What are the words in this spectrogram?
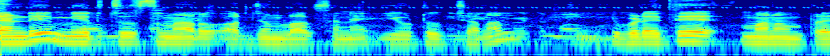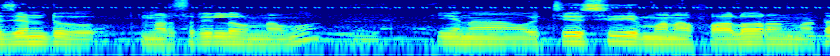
అండి. మీరు చూస్తున్నారు అర్జున్ బ్లాగ్స్ అనే యూట్యూబ్ ఛానల్. ఇప్పుడైతే మనం ప్రజెంట్ నర్సరీలో ఉన్నాము. ఈయన వచ్చేసి మన ఫాలోవర్ అనమాట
